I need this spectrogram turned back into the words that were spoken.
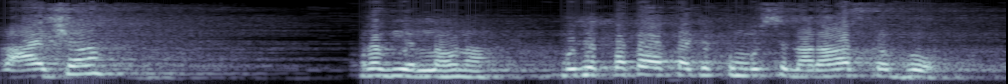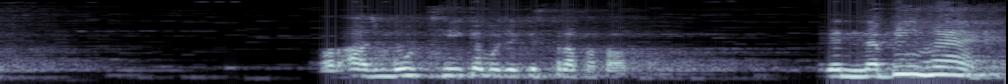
عائشہ رضی اللہ عنہ مجھے پتا ہوتا ہے کہ تم مجھ سے ناراض کب ہو۔ اور آج موڈ ٹھیک ہے، مجھے کس طرح پتا ہوتا یہ نبی ہیں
